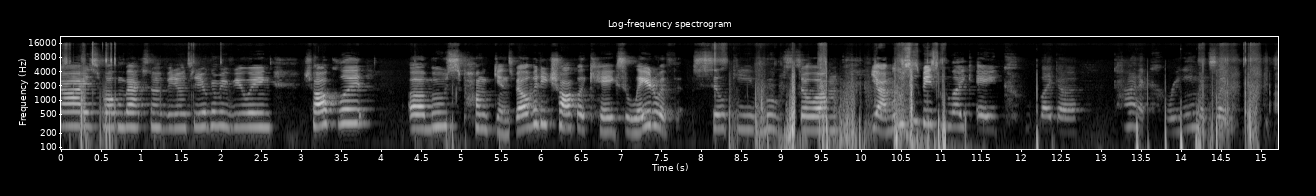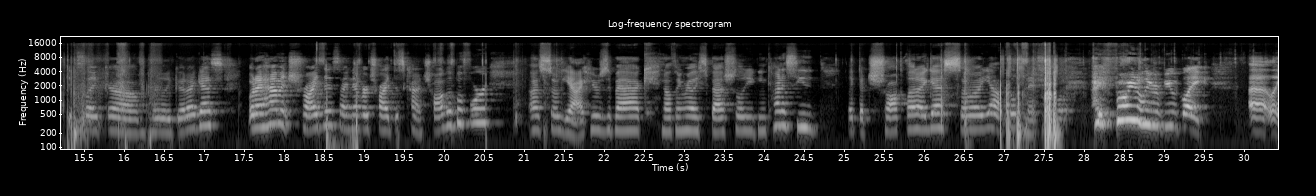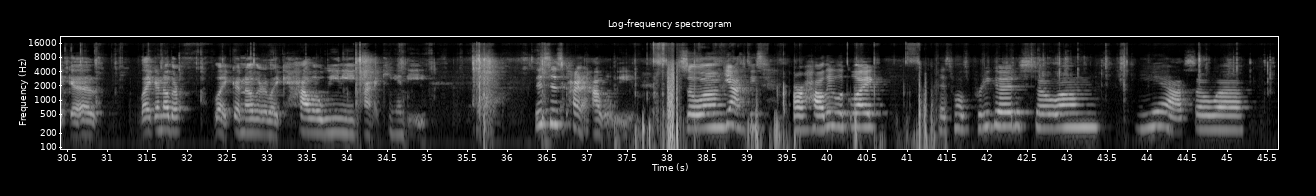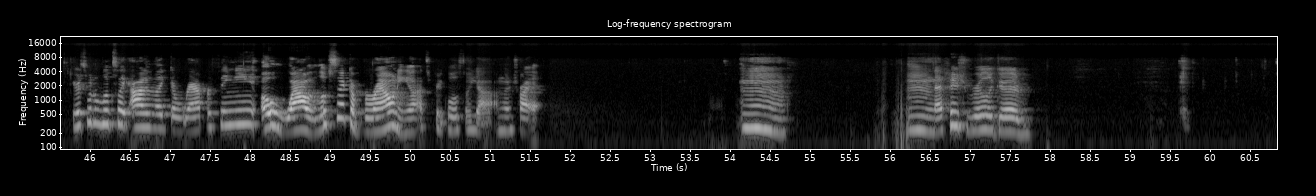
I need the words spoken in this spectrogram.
guys, welcome back to another video. Today we're going to be reviewing chocolate uh, mousse pumpkins, velvety chocolate cakes layered with silky mousse. So um, yeah, mousse is basically like a like a kind of cream. It's like it's like uh, really good, I guess. But I haven't tried this. I never tried this kind of chocolate before. Uh, so yeah, here's the back. Nothing really special. You can kind of see like the chocolate, I guess. So uh, yeah, open it. I finally reviewed like uh like a like another like another like Halloweeny kind of candy. This is kind of Halloween. So um yeah, these are how they look like. It smells pretty good. So um yeah, so uh here's what it looks like out of like the wrapper thingy. Oh wow, it looks like a brownie. That's pretty cool. So yeah, I'm gonna try it. Mmm. Mmm, that tastes really good.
